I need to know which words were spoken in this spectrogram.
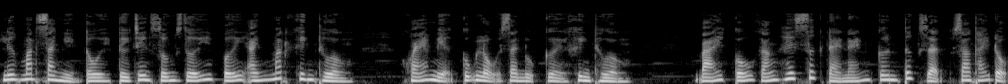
liếc mắt sang nhìn tôi từ trên xuống dưới với ánh mắt khinh thường, khóe miệng cũng lộ ra nụ cười khinh thường. Bà ấy cố gắng hết sức đè nén cơn tức giận do thái độ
